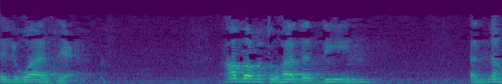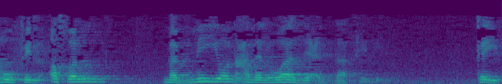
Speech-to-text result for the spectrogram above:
الوازع. عظمة هذا الدين أنه في الأصل مبني على الوازع الداخلي. كيف؟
